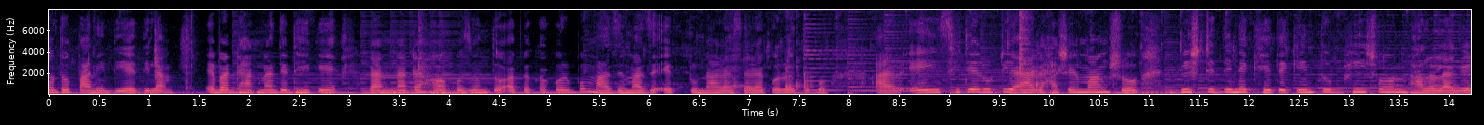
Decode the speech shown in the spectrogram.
মতো পানি দিয়ে দিলাম। এবার ঢাকনা দিয়ে ঢেকে রান্নাটা হওয়া পর্যন্ত অপেক্ষা করব। মাঝে মাঝে একটু নাড়াচাড়া করে দেবো। আর এই সিটে রুটি আর হাঁসের মাংস বৃষ্টির দিনে খেতে কিন্তু ভীষণ ভালো লাগে।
